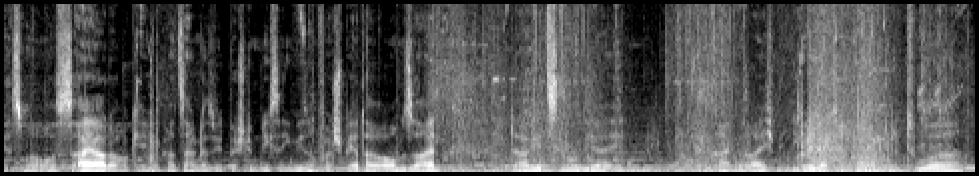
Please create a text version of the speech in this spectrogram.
jetzt mal aus. Ah ja, doch, okay, ich wollte gerade sagen, das wird bestimmt nicht irgendwie so ein versperrter Raum sein. Da geht es nur wieder in einen Bereich mit niedriger Temperatur.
